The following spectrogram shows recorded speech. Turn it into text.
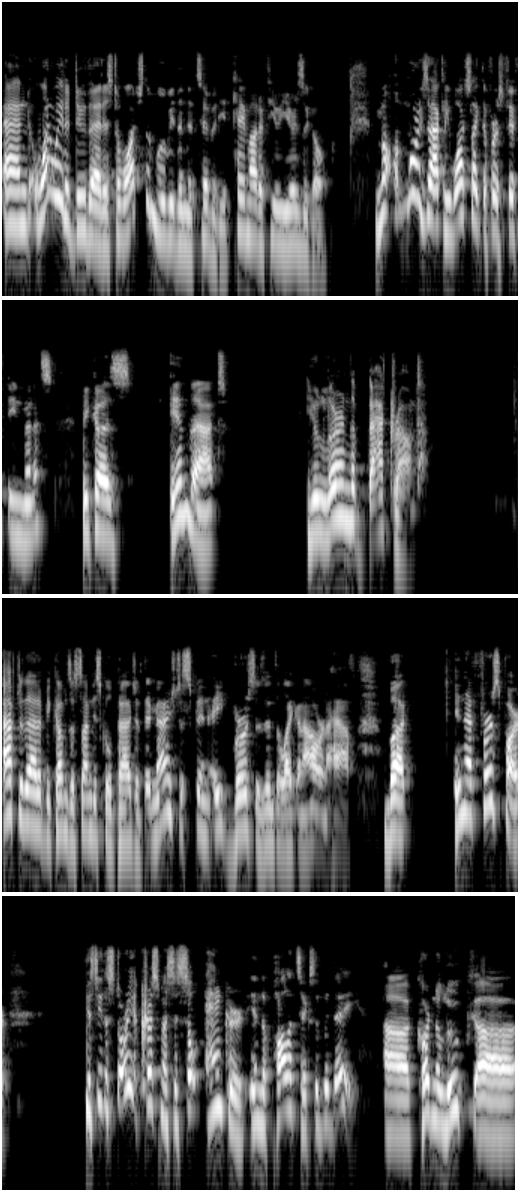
And one way to do that is to watch the movie The Nativity. It came out a few years ago. More exactly, watch like the first 15 minutes because in that you learn the background after that, it becomes a Sunday school pageant. They managed to spin eight verses into like an hour and a half. But in that first part, you see, the story of Christmas is so anchored in the politics of the day. Uh, according to Luke, uh,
